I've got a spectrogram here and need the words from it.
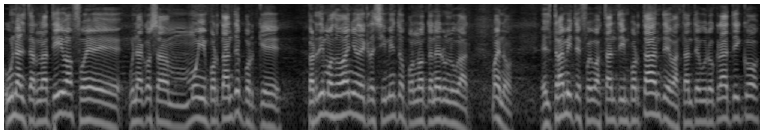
una alternativa, fue una cosa muy importante porque perdimos dos años de crecimiento por no tener un lugar. Bueno, el trámite fue bastante importante, bastante burocrático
